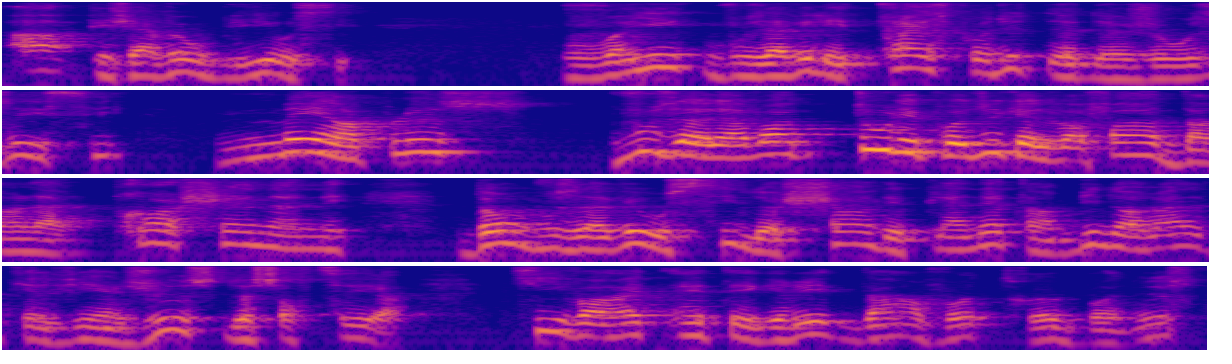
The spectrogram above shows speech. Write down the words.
Ah, puis j'avais oublié aussi. Vous voyez, vous avez les 13 produits de, de José ici, mais en plus, vous allez avoir tous les produits qu'elle va faire dans la prochaine année. Donc, vous avez aussi le champ des planètes en binaural qu'elle vient juste de sortir, qui va être intégré dans votre bonus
